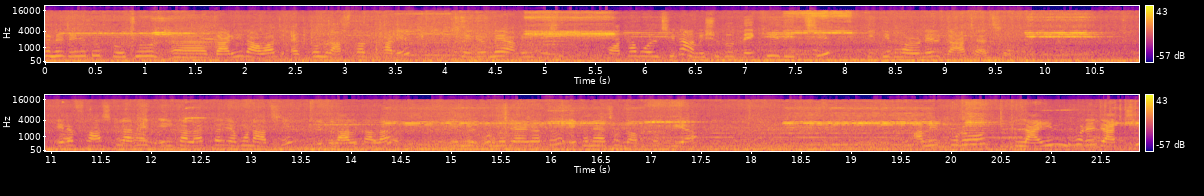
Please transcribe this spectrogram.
এখানে যেহেতু প্রচুর গাড়ির আওয়াজ একদম রাস্তার ধারে সেই জন্যে আমি বেশি কথা বলছি না, আমি শুধু দেখিয়ে দিচ্ছি কী কী ধরনের গাছ আছে। এটা ফার্স্ট লাভের এই কালারটা যেমন আছে, লাল কালার তেমনি অন্য জায়গাতেও এখানে আছে দত্তক্রিয়া। আমি পুরো লাইন ধরে যাচ্ছি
